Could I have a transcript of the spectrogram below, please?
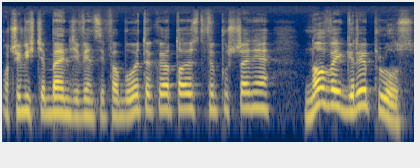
Oczywiście będzie więcej fabuły, tylko to jest wypuszczenie nowej gry plus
